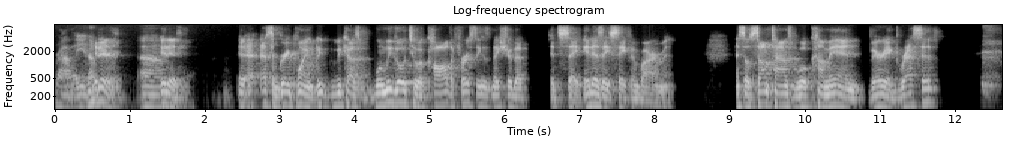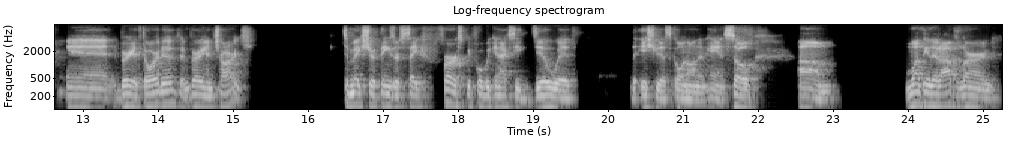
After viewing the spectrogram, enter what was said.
rather you know? It is. Um, it is. That's a great point because when we go to a call, the first thing is make sure that it's safe. It is a safe environment. And so sometimes we'll come in very aggressive and very authoritative and very in charge to make sure things are safe first before we can actually deal with the issue that's going on at hand. So, um, one thing that I've learned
